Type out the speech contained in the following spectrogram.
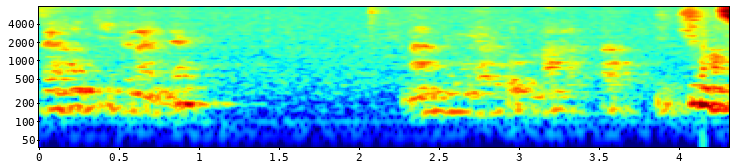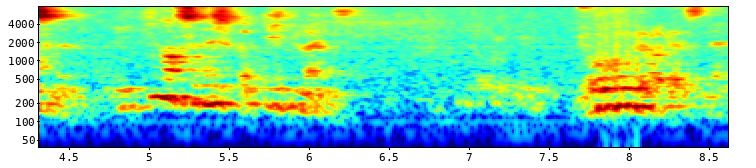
前半聞いてないね何もやることなかったら行きますね。行きますねしか聞いてないんです。喜んでるわけですね。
